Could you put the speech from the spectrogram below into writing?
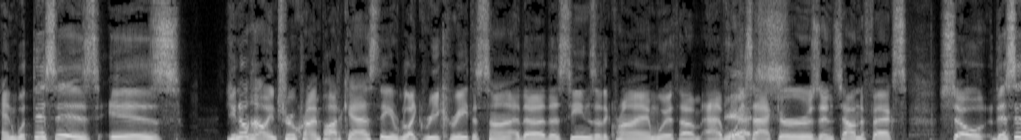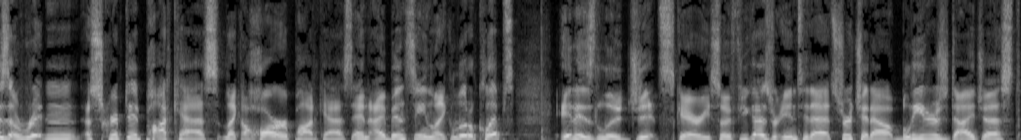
and what this is is. You know how in true crime podcasts they like recreate the si- the the scenes of the crime with um, ad- voice Yes. actors and sound effects. So this is a written, a scripted podcast, like a horror podcast, and I've been seeing like little clips. It is legit scary. So if you guys are into that, search it out. Bleeders Digest.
